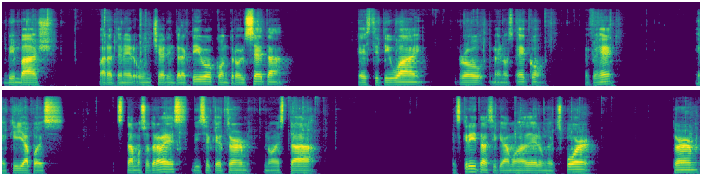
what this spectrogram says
bin bash para tener un share interactivo control z stty row menos echo fg y aquí ya pues estamos otra vez. Dice que term no está escrita, así que vamos a dar un export. Term.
